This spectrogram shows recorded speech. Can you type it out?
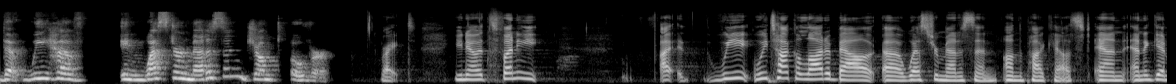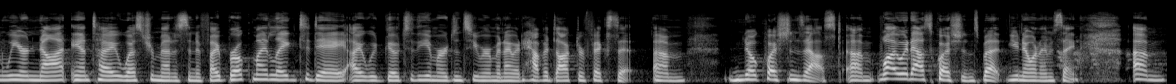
that we have in western medicine jumped over Right. You know, it's funny. I, we we talk a lot about uh, Western medicine on the podcast, and and again, we are not anti-Western medicine. If I broke my leg today, I would go to the emergency room and I would have a doctor fix it. Um, no questions asked. Um, well, I would ask questions, but you know what I'm saying. Um,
